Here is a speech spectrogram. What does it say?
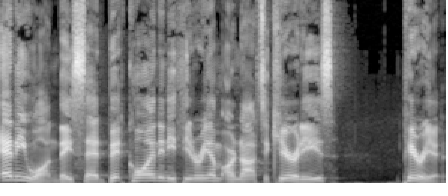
anyone. They said Bitcoin and Ethereum are not securities, period.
